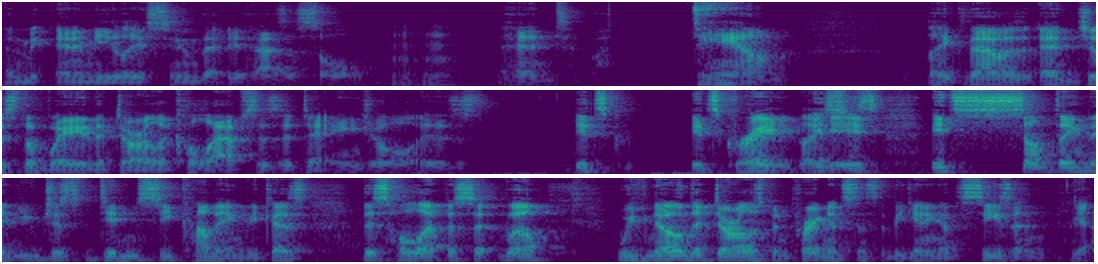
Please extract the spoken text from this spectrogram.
and immediately assume that it has a soul. Mm-hmm. And damn, like that was, and just the way that Darla collapses into Angel is, it's it's great. Like It's it's it's, something that you just didn't see coming because this whole episode. Well, we've known that Darla's been pregnant since the beginning of the season. Yeah.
